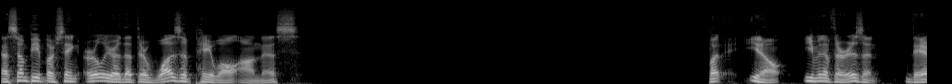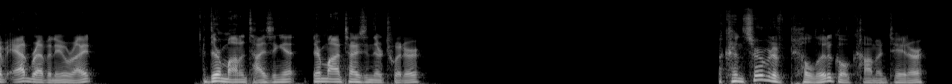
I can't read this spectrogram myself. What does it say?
Now, some people are saying earlier that there was a paywall on this. But, you know, even if there isn't, they have ad revenue, right? They're monetizing it, they're monetizing their Twitter. A conservative political commentator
